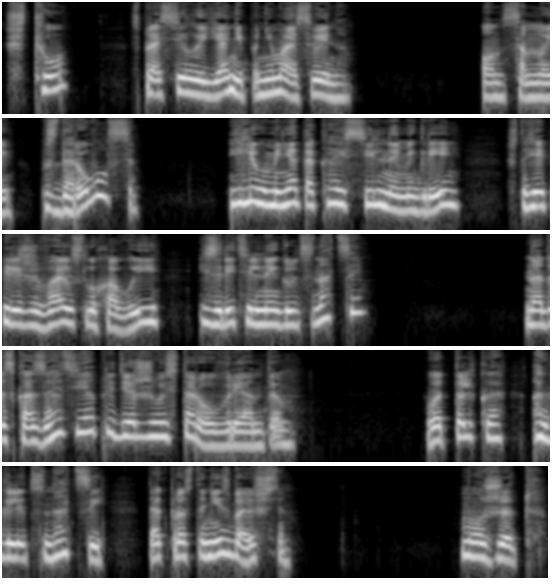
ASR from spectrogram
«Что?» — спросила я, не понимая Свейна. «Он со мной поздоровался? Или у меня такая сильная мигрень, что я переживаю слуховые и зрительные галлюцинации?» Надо сказать, я придерживаюсь второго варианта. Вот только от галлюцинаций так просто не избавишься. «Может,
